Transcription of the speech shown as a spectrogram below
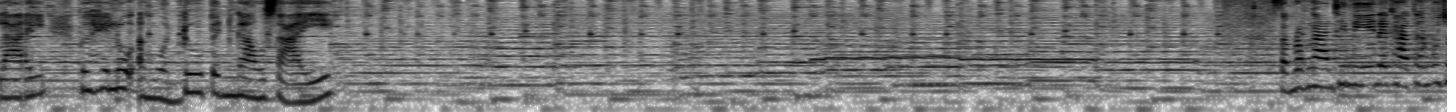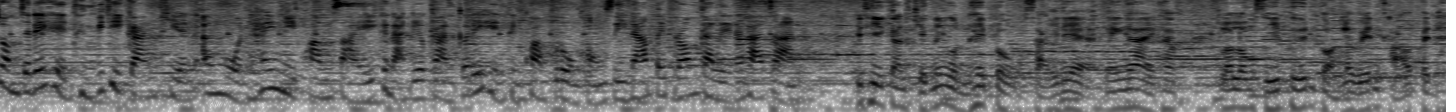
ไลท์ เพื่อให้ลูกองุ่นดูเป็นเงาใสำหรับงานที่นี้นะคะท่านผู้ชมจะได้เห็นถึงวิธีการเขียนองุ่นให้มีความใสขณะเดียวกันก็ได้เห็นถึงความโปร่งของสีน้ำไปพร้อมกันเลยนะคะอาจารย์ วิธีการเขียนน้ำเงินให้โปร่งใสเนี่ยง่าย ๆ ครับ เราลงสีพื้นก่อนแล้วเว้นขาวเป็นไฮ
